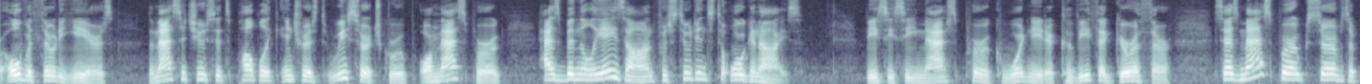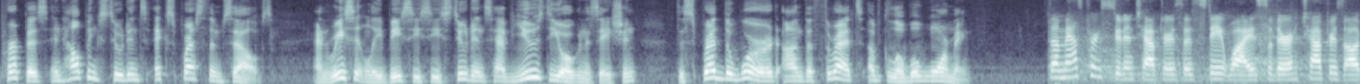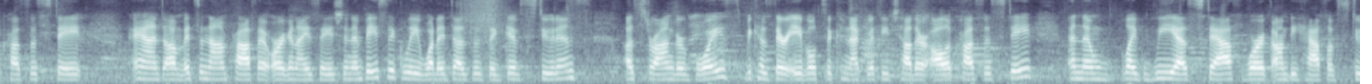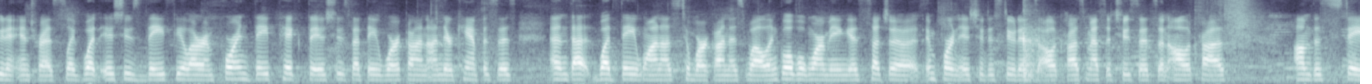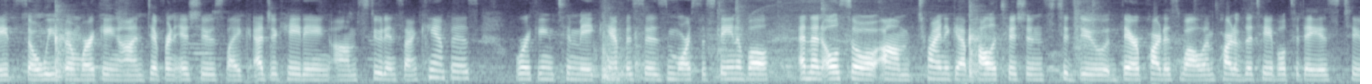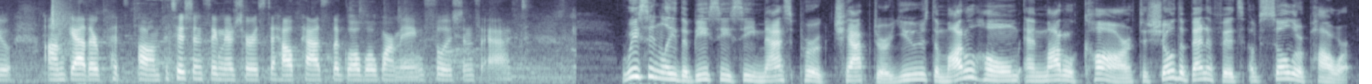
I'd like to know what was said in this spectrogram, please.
For over 30 years, the Massachusetts Public Interest Research Group, or MASSPIRG, has been the liaison for students to organize. BCC MASSPIRG coordinator Kavitha Girather says MASSPIRG serves a purpose in helping students express themselves. And recently, BCC students have used the organization to spread the word on the threats of global warming. The MASSPIRG student chapters is statewide, so there are chapters all across the state and um, it's a nonprofit organization. And basically what it does is it gives students a stronger voice because they're able to connect with each other all across the state. And then like we as staff work on behalf of student interests, like what issues they feel are important. They pick the issues that they work on on their campuses and that what they want us to work on as well. And global warming is such an important issue to students all across Massachusetts and all across um, the state. So we've been working on different issues like educating um, students on campus, working to make campuses more sustainable, and then also um, trying to get politicians to do their part as well. And part of the table today is to um, gather pet um, petition signatures to help pass the Global Warming Solutions Act. Recently, the BCC MASSPIRG chapter used a model home and model car to show the benefits of solar power.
